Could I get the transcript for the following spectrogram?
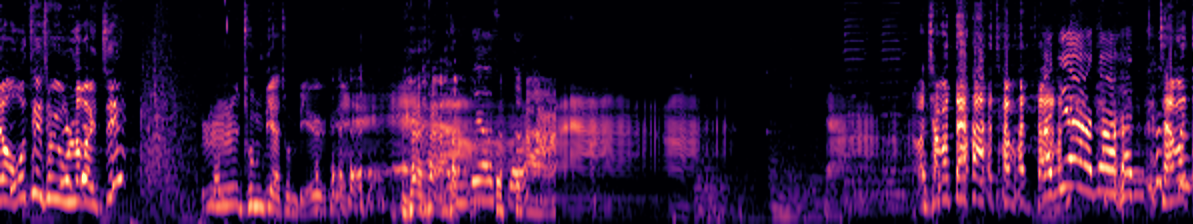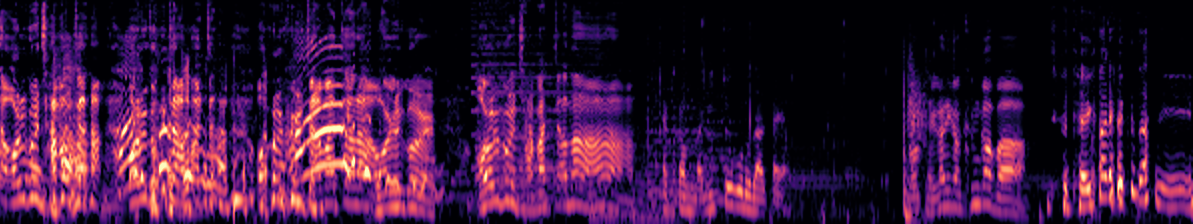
야, 어떻게 저기 올라가 있지? 으, 좀비야 좀비. 으, 안 되었어. 아, 야, 아, 잡았다 잡았다. 아니야 나안 잡았다 얼굴 잡았잖아 얼굴 잡았잖아 얼굴 잡았잖아 얼굴 얼굴 잡았잖아 잠깐만 이쪽으로 나가야 돼. 너 대가리가 큰가봐 대가리가 크다니.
